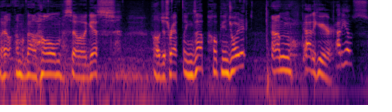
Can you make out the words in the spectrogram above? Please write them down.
Well, I'm about home, so I guess I'll just wrap things up. Hope you enjoyed it. I'm out of here. Adios.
